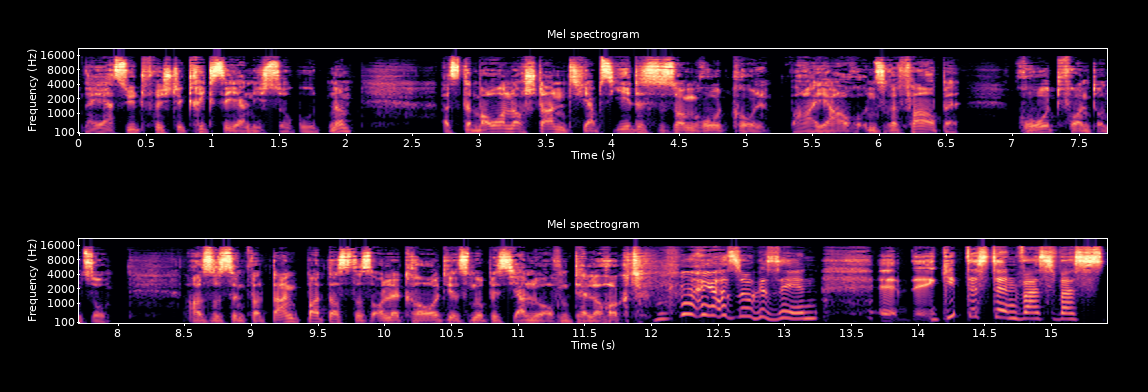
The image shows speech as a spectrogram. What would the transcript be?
Naja, Südfrüchte kriegst du ja nicht so gut, ne? Als der Mauer noch stand, gab's jede Saison Rotkohl. War ja auch unsere Farbe. Rotfront und so. Also sind wir dankbar, dass das olle Kraut jetzt nur bis Januar auf dem Teller hockt. ja, so gesehen. Äh, gibt es denn was, was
